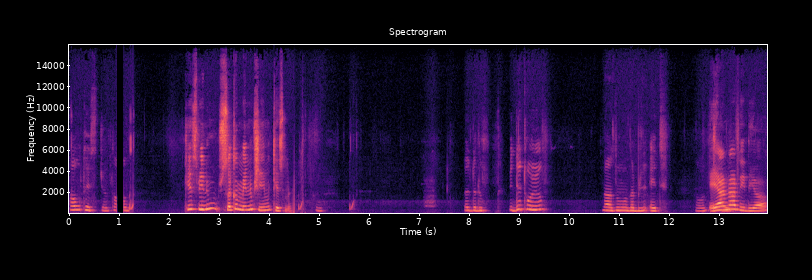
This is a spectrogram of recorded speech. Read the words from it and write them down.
tavuk keseceğim tavuk. Kes benim sakın benim şeyimi kesme. Öldürürüm. Bir de toyun lazım olabilir et. Eğer neredeydi ya?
